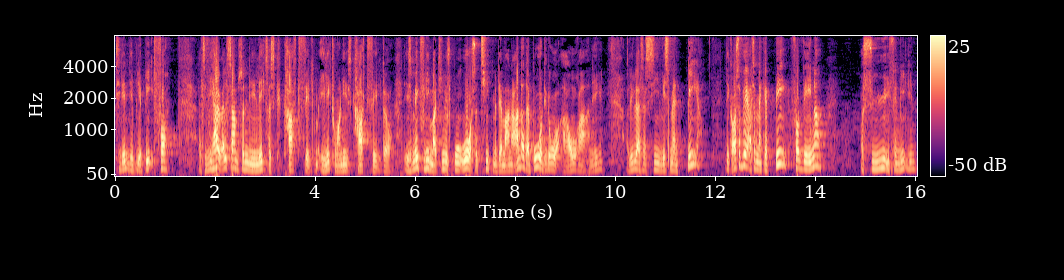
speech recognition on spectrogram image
til den, der bliver bedt for. Altså vi har jo alle sammen sådan et elektrisk kraftfelt, elektromagnetisk kraftfelt, og det er simpelthen ikke fordi Martinus bruger ord så tit, men der er mange andre, der bruger det ord auraen, ikke? Og det vil altså sige, hvis man beder, det kan også være, at altså man kan bede for venner og syge i familien,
